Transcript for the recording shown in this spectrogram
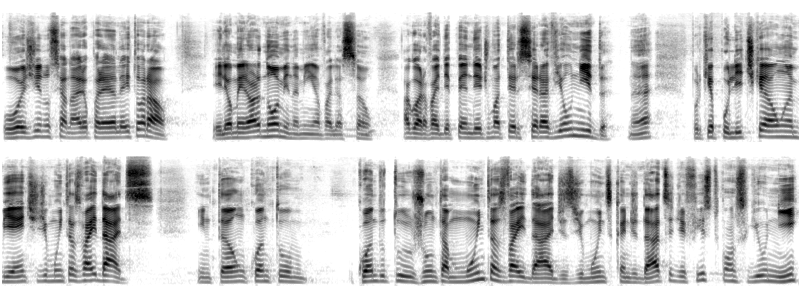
hoje no cenário pré-eleitoral. Ele é o melhor nome na minha avaliação. Agora, vai depender de uma terceira via unida, né? porque política é um ambiente de muitas vaidades. Então, quanto, quando tu junta muitas vaidades de muitos candidatos, é difícil tu conseguir unir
